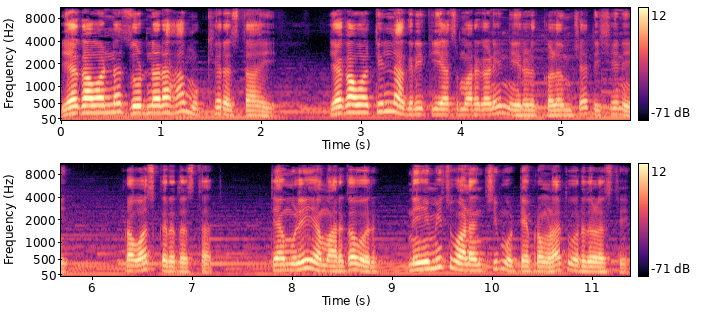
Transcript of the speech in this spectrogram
या गावांना जोडणारा हा मुख्य रस्ता आहे. या गावातील नागरिक याच मार्गाने नेरळ कळमच्या दिशेने प्रवास करत असतात. त्यामुळे या मार्गावर नेहमीच वाहनांची मोठ्या प्रमाणात वर्दळ असते.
